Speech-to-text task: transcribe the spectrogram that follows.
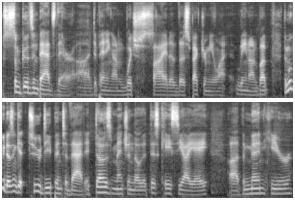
some goods and bads there, uh, depending on which side of the spectrum you lean on. But the movie doesn't get too deep into that. It does mention though that this KCIA, uh, the men here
